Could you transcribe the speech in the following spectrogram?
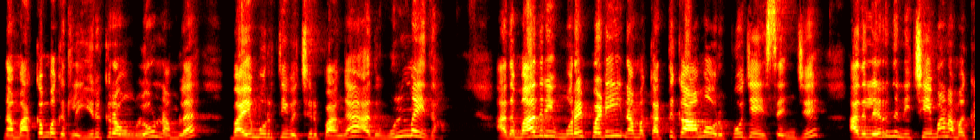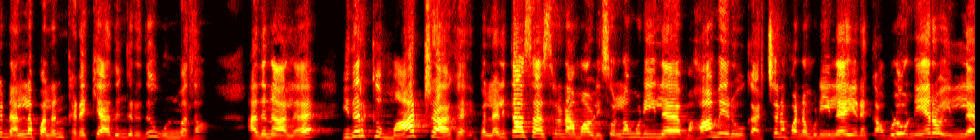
நம்ம அக்கம் பக்கத்துல இருக்கிறவங்களும் நம்மள பயமுறுத்தி வச்சிருப்பாங்க. அது உண்மைதான். அத மாதிரி முறைப்படி நம்ம கத்துக்காம ஒரு பூஜையை செஞ்சு அதுல இருந்து நிச்சயமா நமக்கு நல்ல பலன் கிடைக்காதுங்கிறது உண்மைதான். அதனால இதற்கு மாற்றாக இப்ப லலிதா சாஸ்திரநாமாவளி சொல்ல முடியல மகாமேருவுக்கு அர்ச்சனை பண்ண முடியல எனக்கு அவ்வளோ நேரம் இல்லை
